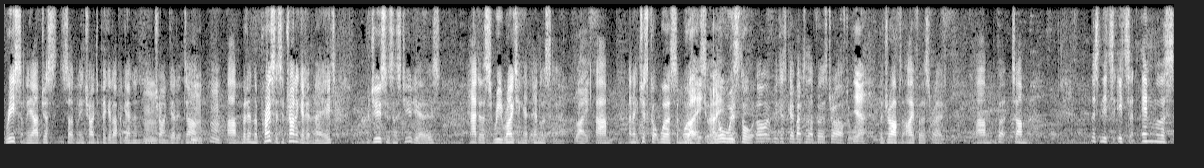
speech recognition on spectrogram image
recently, I've just suddenly tried to pick it up again and, Hmm. and try and get it done. Um, but in the process of trying to get it made, producers and studios had us rewriting it endlessly. right Um, and it just got worse and worse. Right, And right. We always thought, oh, we just go back to that first draft, or Yeah. the draft that I first read. Um, but um, listen, it's it's an endless,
